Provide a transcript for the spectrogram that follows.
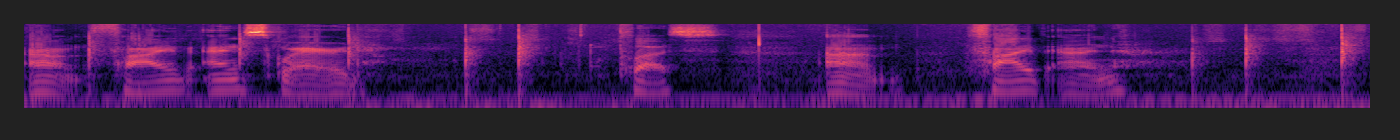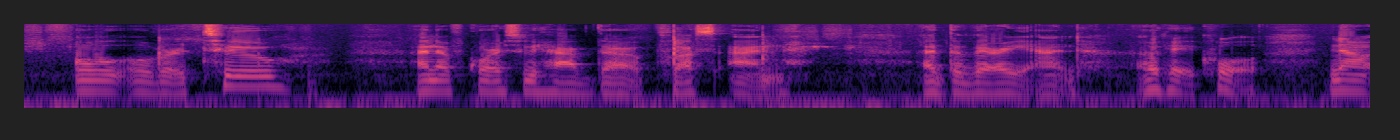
um, 5n squared plus um, 5n all over 2, and of course we have the plus n at the very end. Okay, cool. Now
